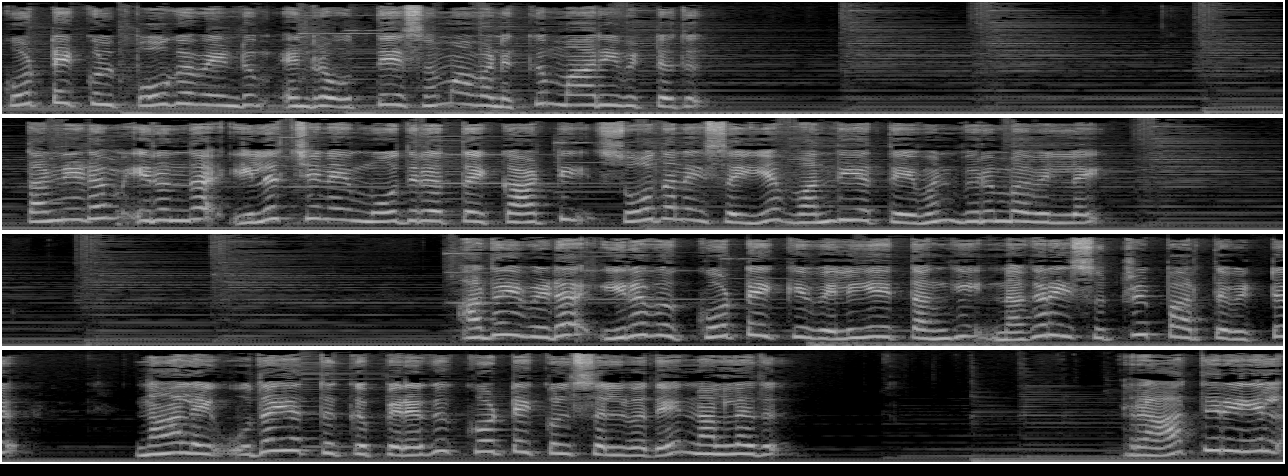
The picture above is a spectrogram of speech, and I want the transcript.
கோட்டைக்குள் போக வேண்டும் என்ற உத்தேசம் அவனுக்கு மாறிவிட்டது. தன்னிடம் இருந்த இலச்சினை மோதிரத்தை காட்டி சோதனை செய்ய வந்தியத்தேவன் விரும்பவில்லை. அதைவிட இரவு கோட்டைக்கு வெளியே தங்கி நகரை சுற்றி பார்த்துவிட்டு நாளை உதயத்துக்கு பிறகு கோட்டைக்குள் செல்வதே நல்லது. ராத்திரியில்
